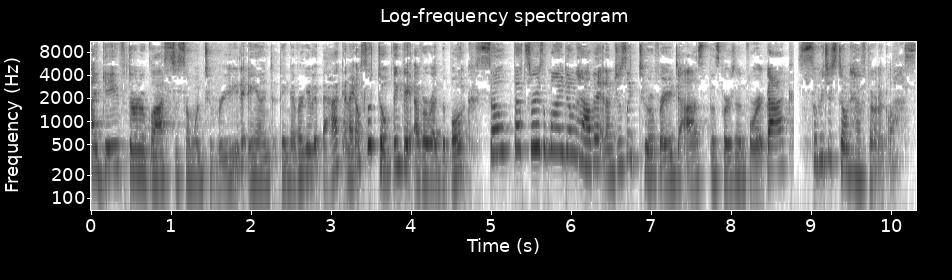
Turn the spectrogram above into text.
I gave Throne of Glass to someone to read and they never gave it back. And I also don't think they ever read the book. So that's the reason why I don't have it. And I'm just like too afraid to ask this person for it back. So we just don't have Throne of Glass.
